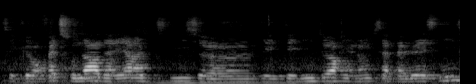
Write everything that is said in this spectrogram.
c'est qu'en en fait Sonar derrière elle utilise des, des linters, il y en a un qui s'appelle ESNint,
